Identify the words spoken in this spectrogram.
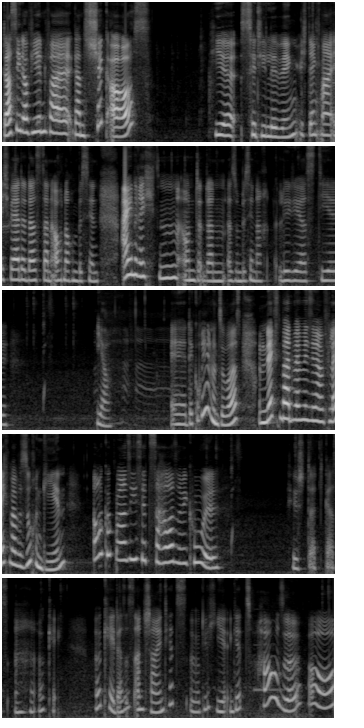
das sieht auf jeden Fall ganz schick aus. Hier City Living. Ich denke mal, ich werde das dann auch noch ein bisschen einrichten und dann so ein bisschen nach Lydias Stil, ja, äh, dekorieren und sowas. Und im nächsten Part werden wir sie dann vielleicht mal besuchen gehen. Oh, guck mal, sie ist jetzt zu Hause, wie cool. Für Stadtgas. Aha, okay. Okay, das ist anscheinend jetzt wirklich ihr, ihr Zuhause. Oh,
